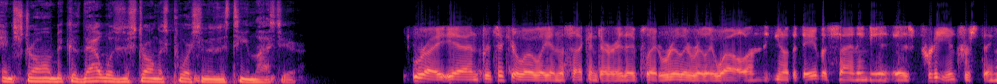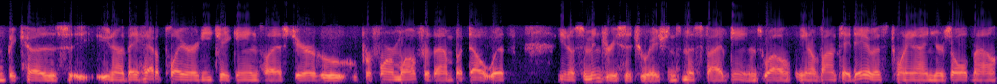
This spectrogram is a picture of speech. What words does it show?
and strong? Because that was the strongest portion of this team last year. Right, yeah, and particularly in the secondary, they played really, really well. And you know, the Davis signing is pretty interesting because you know they had a player at EJ Gaines last year who, who performed well for them, but dealt with you know some injury situations, missed five games. Well, you know, Vontae Davis, 29 years old now,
